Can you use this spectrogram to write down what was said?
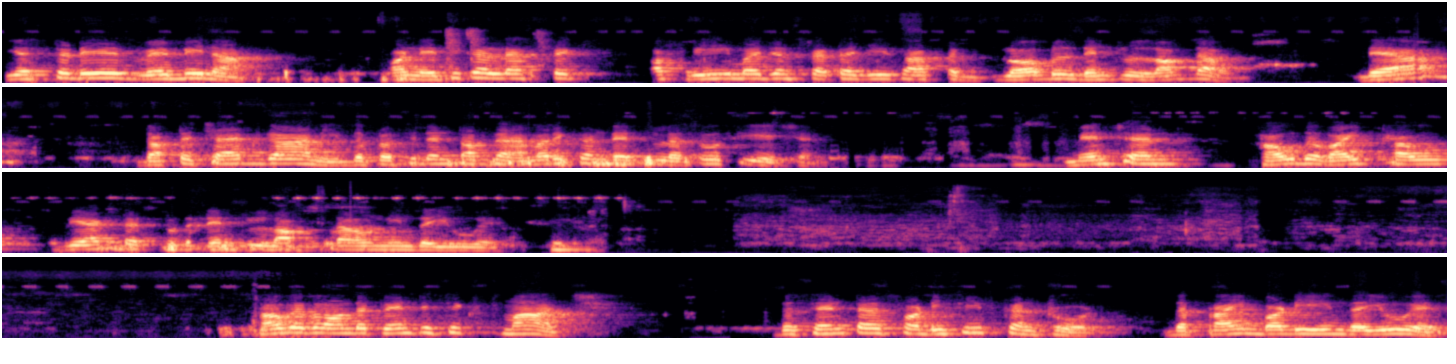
yesterday's webinar on ethical aspects of re-emergence strategies after global dental lockdown, there Dr. Chad Gehani, the president of the American Dental Association, mentioned how the White House reacted to the dental lockdown in the US. However, on the 26th March, the Centers for Disease Control, the prime body in the US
